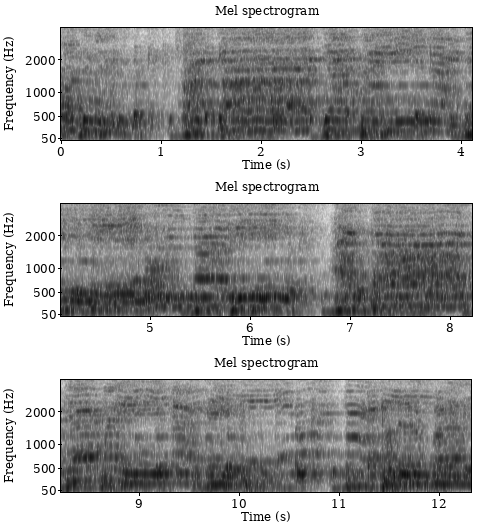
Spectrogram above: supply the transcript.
అసాధ్యమైనది అసాధ్యమైనది ఏమున్నది? అసాధ్యమైనది అందరూ పాడాలి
